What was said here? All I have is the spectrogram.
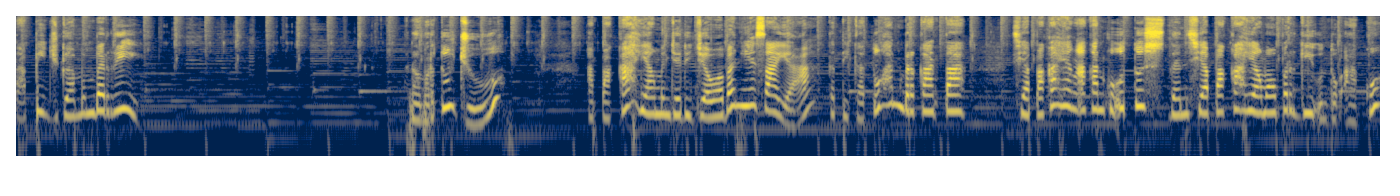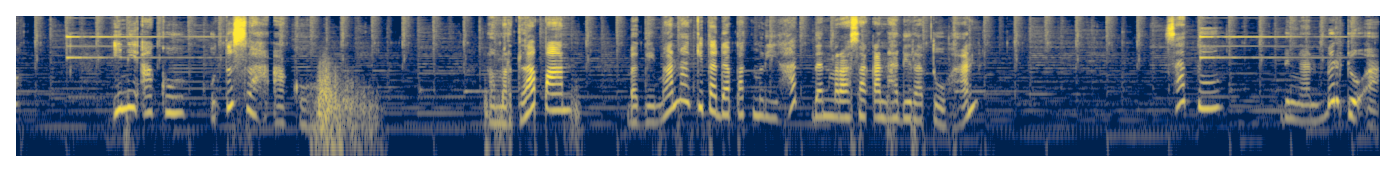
tetapi juga memberi. Nomor tujuh, apakah yang menjadi jawaban Yesaya ketika Tuhan berkata, Siapakah yang akan kuutus dan siapakah yang mau pergi untuk aku? Ini aku, utuslah aku. Nomor delapan, bagaimana kita dapat melihat dan merasakan hadirat Tuhan? Satu, dengan berdoa.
